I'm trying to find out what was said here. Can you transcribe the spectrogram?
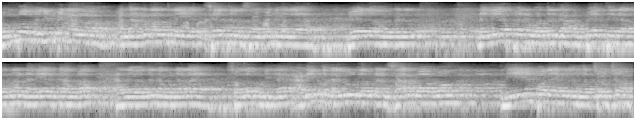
ரொம்ப விரும்பி நாங்கள் அந்த அன்னதானத்தில் சேர்த்து சாப்பிட்டனால வேலு அவர்கள் நிறைய பேர் வந்திருக்காங்க. பேர் தெரியாதவங்க நிறைய இருக்காங்க அதை வந்து நம்மளால சொல்ல முடியல அனைத்து நல்லுள்ளவர்கள் சார்பாகவும் இதே போல எங்களுக்கு வருஷம் வருஷம்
